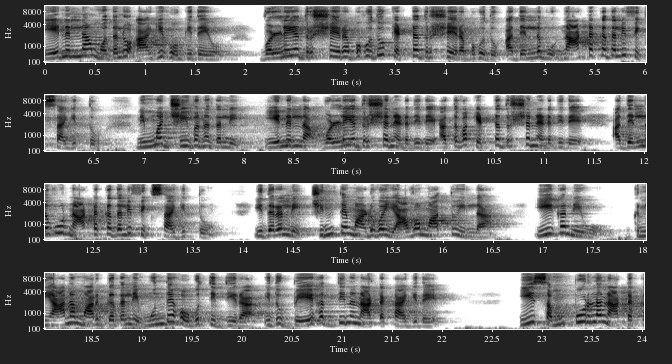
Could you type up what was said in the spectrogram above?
ಏನೆಲ್ಲ ಮೊದಲು ಆಗಿ ಹೋಗಿದೆಯೋ, ಒಳ್ಳೆಯ ದೃಶ್ಯ ಇರಬಹುದು, ಕೆಟ್ಟ ದೃಶ್ಯ ಇರಬಹುದು, ಅದೆಲ್ಲವೂ ನಾಟಕದಲ್ಲಿ ಫಿಕ್ಸ್ ಆಗಿತ್ತು. ನಿಮ್ಮ ಜೀವನದಲ್ಲಿ ಏನೆಲ್ಲ ಒಳ್ಳೆಯ ದೃಶ್ಯ ನಡೆದಿದೆ ಅಥವಾ ಕೆಟ್ಟ ದೃಶ್ಯ ನಡೆದಿದೆ, ಅದೆಲ್ಲವೂ ನಾಟಕದಲ್ಲಿ ಫಿಕ್ಸ್ ಆಗಿತ್ತು. ಇದರಲ್ಲಿ ಚಿಂತೆ ಮಾಡುವ ಯಾವ ಮಾತು ಇಲ್ಲ. ಈಗ ನೀವು ಜ್ಞಾನ ಮಾರ್ಗದಲ್ಲಿ ಮುಂದೆ ಹೋಗುತ್ತಿದ್ದೀರಾ. ಇದು ಬೇಹದ್ದಿನ ನಾಟಕ ಆಗಿದೆ. ಈ ಸಂಪೂರ್ಣ ನಾಟಕ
